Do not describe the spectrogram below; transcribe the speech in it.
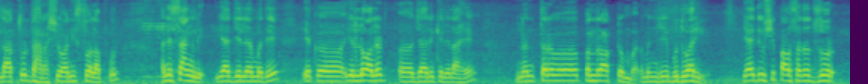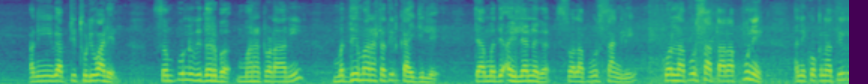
लातूर धाराशिव आणि सोलापूर आणि सांगली या जिल्ह्यामध्ये एक येल्लो अलर्ट जारी केलेला आहे. नंतर पंधरा ऑक्टोंबर म्हणजे बुधवारी या दिवशी पावसाचा जोर आणि व्याप्ती थोडी वाढेल. संपूर्ण विदर्भ मराठवाडा आणि मध्य महाराष्ट्रातील काही जिल्हे त्यामध्ये अहिल्यानगर सोलापूर सांगली कोल्हापूर सातारा पुणे आणि कोकणातील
